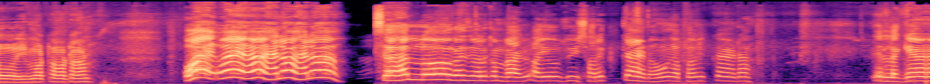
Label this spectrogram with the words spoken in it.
ਹੋ ਜੀ, ਮੋਟਾ ਮੋਟਾ ਹੁਣ। ਓਏ ਓਏ ਓਏ hello hello so hello guys welcome back I hope ਤੁਸੀਂ ਸਾਰੇ ਘੈਂਟ ਹੋਵੋਗੇ, ਆਪਾਂ ਵੀ ਘੈਂਟ ਆ। ਤੇ ਲੱਗਿਆ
